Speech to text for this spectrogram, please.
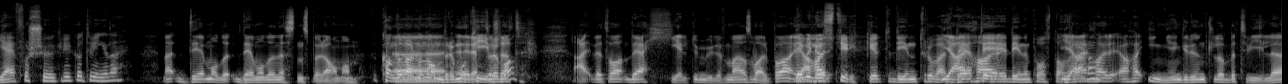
'jeg forsøker ikke å tvinge deg'? Nei, det må, du, det må, du, nesten spørre han om. Kan det være noen andre eh, motiver bak? Nei, vet du hva, det er helt umulig for meg å svare på. Det ville jo styrket din troverdighet har, i dine påstander? Jeg har, jeg har, ingen grunn til å betvile,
